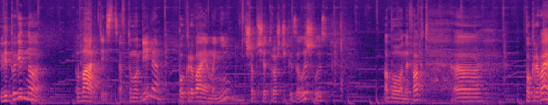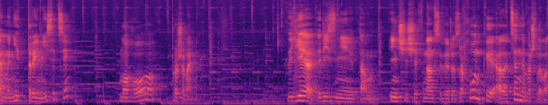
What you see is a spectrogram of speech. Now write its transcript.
Відповідно, вартість автомобіля покриває мені, щоб ще трошечки залишилось, або не факт, е, покриває мені 3 місяці мого проживання. Є різні там інші ще фінансові розрахунки, але це не важливо.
